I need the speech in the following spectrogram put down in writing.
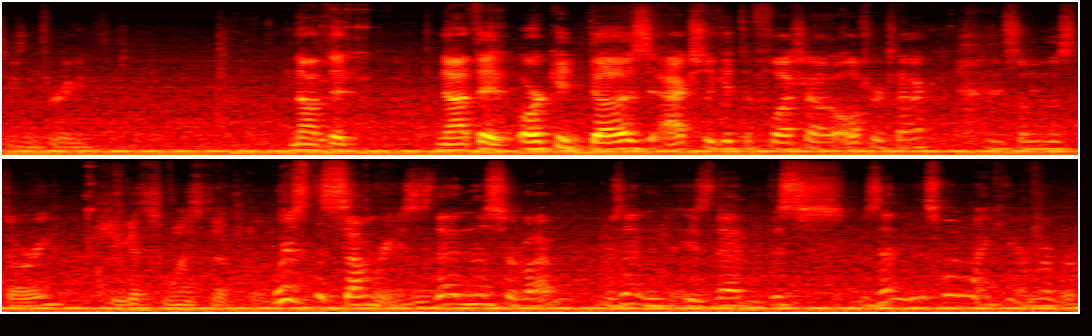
season three. Not that, not that Orchid does actually get to flesh out Ultra Tech in some of the story. She gets one step. Where's the summaries? Is that in the survival? Or is that in, is that this? Is that in this one? I can't remember.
